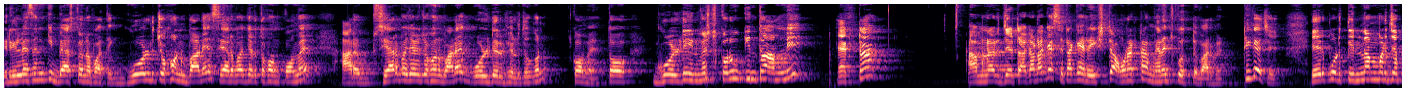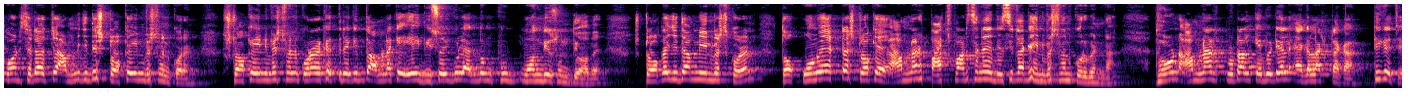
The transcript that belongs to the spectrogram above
রিলেশন কি? ব্যস্তনাপাতিক। গোল্ড যখন বাড়ে শেয়ার বাজার তখন কমে, আর শেয়ার বাজারে যখন বাড়ে গোল্ডের ভ্যালু তখন কমে। তো গোল্ডে ইনভেস্ট করেও কিন্তু আপনি একটা আপনার যে টাকাটাকে সেটাকে রিস্কটা অনেকটা ম্যানেজ করতে পারবেন, ঠিক আছে? এরপর তিন নম্বর যে পয়েন্ট সেটা হচ্ছে আপনি যদি স্টকে ইনভেস্টমেন্ট করেন স্টকে ইনভেস্টমেন্ট করার ক্ষেত্রে কিন্তু আপনাকে এই বিষয়গুলো একদম খুব মন দিয়ে শুনতে হবে। স্টকে যদি আপনি ইনভেস্ট করেন, তো কোনো একটা স্টকে আপনার পাঁচ পার্সেন্টের বেশি টাকা ইনভেস্টমেন্ট করবেন না। ধরুন আপনার টোটাল ক্যাপিটাল এক লাখ টাকা, ঠিক আছে?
